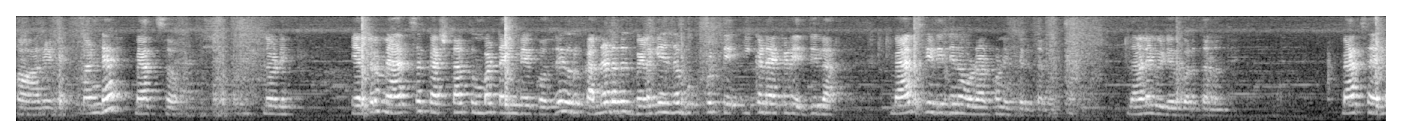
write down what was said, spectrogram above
ಹಾಂ ಅದೇ ಮಂಡೇ ಮ್ಯಾಥ್ಸು ನೋಡಿ. ಎಲ್ಲರೂ ಮ್ಯಾಥ್ಸ್ ಕಷ್ಟ ತುಂಬಾ ಟೈಮ್ ಬೇಕು ಅಂದ್ರೆ ಇವರು ಕನ್ನಡದ ಬೆಳಗ್ಗೆಯಿಂದ ಬುಕ್ ಬಿಟ್ಟು ಈ ಕಡೆ ಆ ಕಡೆ ಎದ್ದಿಲ್ಲ. ಮ್ಯಾಥ್ಸ್ ಇಡೀ ದಿನ ಓಡಾಡ್ಕೊಂಡು ನಿಂತಿರ್ತಾನೆ. ನಾಳೆ ವಿಡಿಯೋ ಬರ್ತಾನಂತೆ. ಮ್ಯಾಥ್ಸ್ ಎಲ್ಲ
